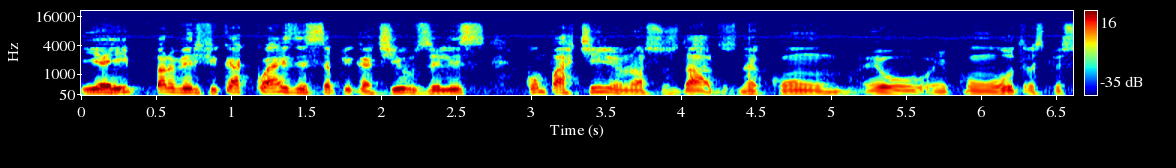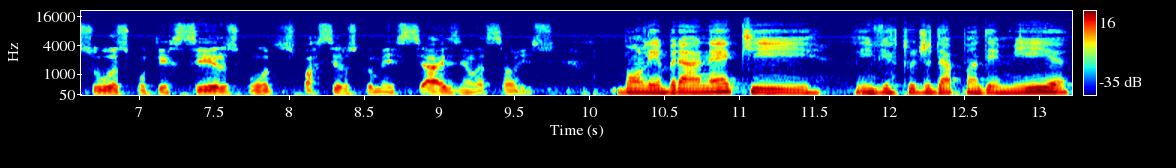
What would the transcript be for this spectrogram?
E aí, para verificar quais desses aplicativos eles compartilham nossos dados né, com, eu, com outras pessoas, com terceiros, com outros parceiros comerciais em relação a isso. Bom lembrar né, que, em virtude da pandemia,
